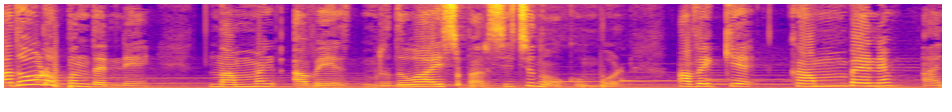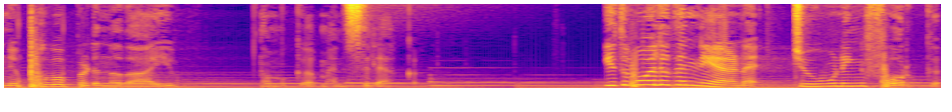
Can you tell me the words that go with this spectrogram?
അതോടൊപ്പം തന്നെ നമ്മൾ അവയെ മൃദുവായി സ്പർശിച്ചു നോക്കുമ്പോൾ അവയ്ക്ക് കമ്പനം അനുഭവപ്പെടുന്നതായും നമുക്ക് മനസ്സിലാക്കാം. ഇതുപോലെ തന്നെയാണ് ട്യൂണിംഗ് ഫോർക്ക്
